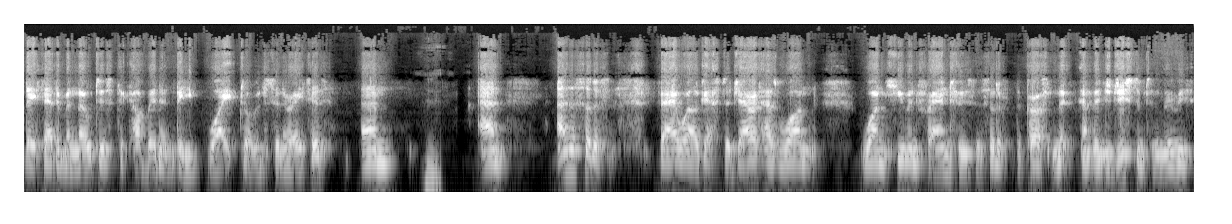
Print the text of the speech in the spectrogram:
they sent him a notice to come in and be wiped or incinerated. Um, hmm. And as a sort of farewell gesture, Jared has one one human friend who's the sort of the person that kind of introduced him to the movies,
